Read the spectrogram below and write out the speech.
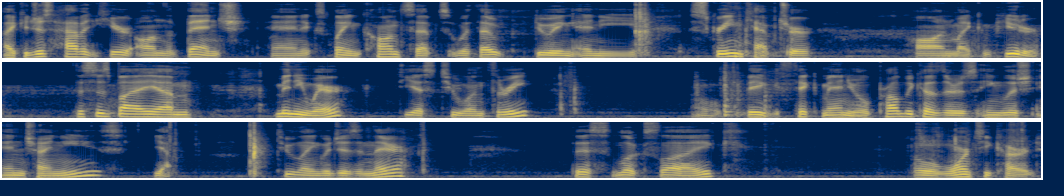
I could just have it here on the bench and explain concepts without doing any screen capture on my computer. This is by um, Miniware DS213. Oh, big, thick manual. Probably because there's English and Chinese. Yeah, two languages in there. This looks like Oh, a warranty card.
